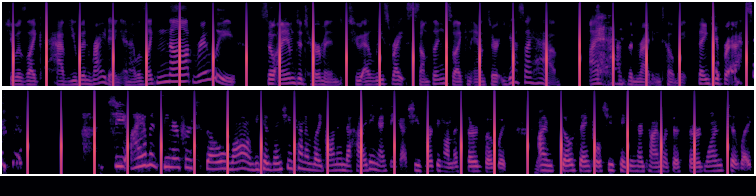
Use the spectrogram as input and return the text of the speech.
she was like, "Have you been writing?" And I was like, "Not really." So I am determined to at least write something so I can answer, yes, I have. I have been writing, Tomi. Thank you for asking. She, I haven't seen her for so long because then she's kind of like gone into hiding. I think as she's working on this third book, which Yeah. I'm so thankful she's taking her time with this third one to like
